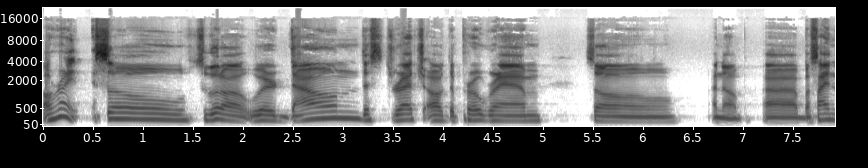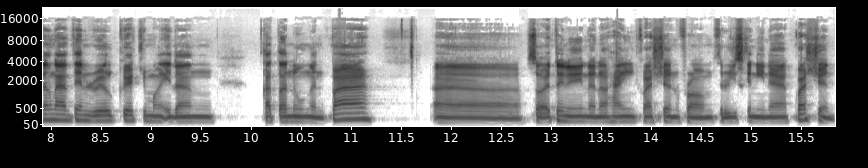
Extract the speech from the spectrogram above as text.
All right. So, siguro, we're down the stretch of the program. So, ano, uh, basahin lang natin real quick yung mga ilang katanungan pa. Uh, so, ito na yung ano, hanging question from Therese kanina. Question,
